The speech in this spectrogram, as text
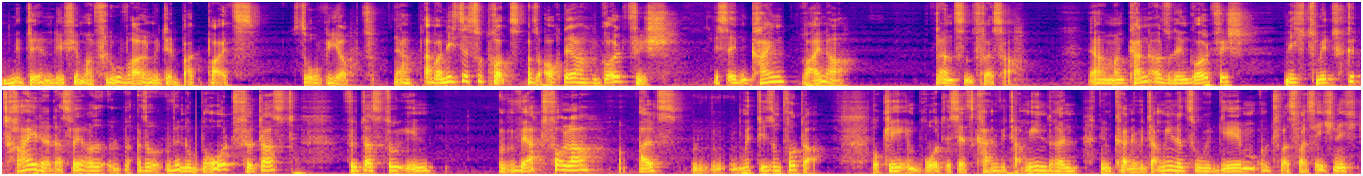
mit denen die Firma Fluval mit den Bugbites so wirbt. Ja, aber nichtsdestotrotz, also auch der Goldfisch ist eben kein reiner Pflanzenfresser. Ja, man kann also den Goldfisch nicht mit Getreide, das wäre, also wenn du Brot fütterst, fütterst du ihn wertvoller als mit diesem Futter okay, im Brot ist jetzt kein Vitamin drin, sind keine Vitamine zugegeben und was weiß ich nicht.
